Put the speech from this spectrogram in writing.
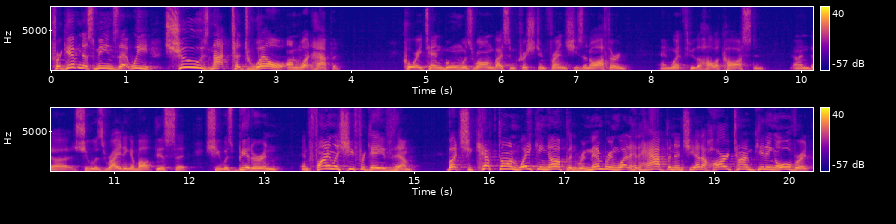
Forgiveness means that we choose not to dwell on what happened. Corrie ten Boom was wronged by some Christian friends. She's an author and, and went through the Holocaust, and, and uh, she was writing about this that she was bitter, and, and finally she forgave them. But she kept on waking up and remembering what had happened and she had a hard time getting over it.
